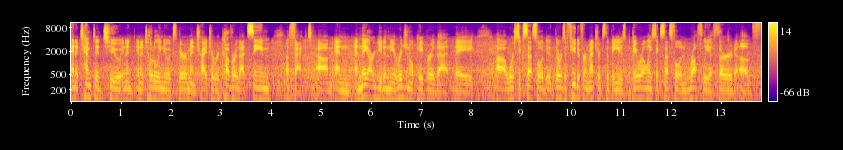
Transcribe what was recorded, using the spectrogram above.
and attempted to, in a, in a totally new experiment, experiment tried to recover that same effect. Um, and, and they argued in the original paper that they uh, were successful. There was a few different metrics that they used, but they were only successful in roughly a third of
